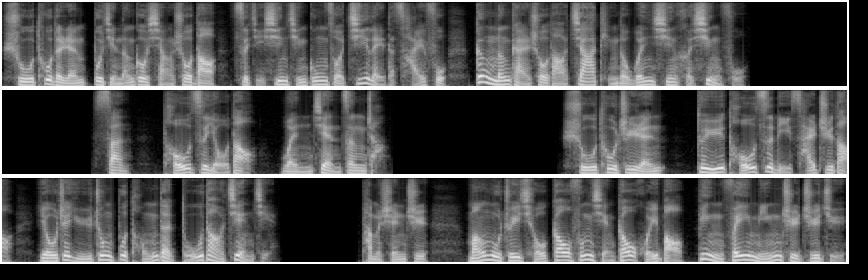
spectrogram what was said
属兔的人不仅能够享受到自己辛勤工作积累的财富，更能感受到家庭的温馨和幸福。三，投资有道，稳健增长。属兔之人对于投资理财之道有着与众不同的独到见解，他们深知盲目追求高风险高回报并非明智之举，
